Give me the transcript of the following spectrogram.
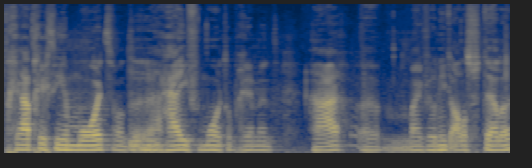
gaat richting een moord, want eh, Mhm. hij vermoordt op een gegeven moment haar. eh, maar ik wil niet alles vertellen.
